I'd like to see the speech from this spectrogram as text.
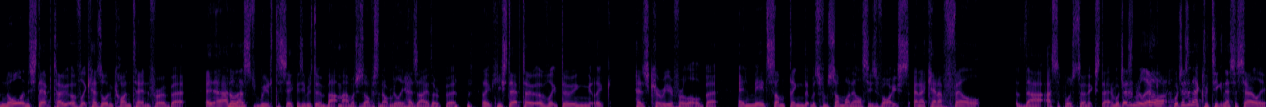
Nolan stepped out of like his own content for a bit. And I know Mhm. that's weird to say because he was doing Batman, which is obviously not really his either. But like he stepped out of like doing like his career for a little bit and made something that was from someone else's voice. And I kind of felt that I suppose to an extent, which isn't really a, I- which isn't a critique necessarily.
